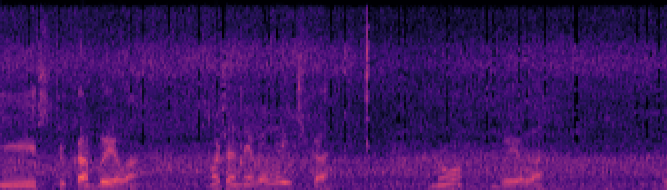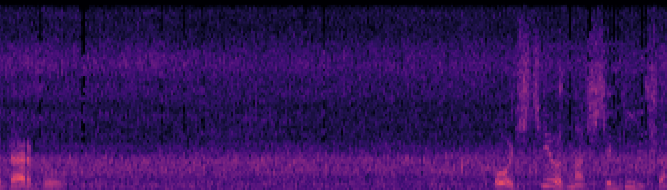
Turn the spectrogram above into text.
і щука била. Може невеличка, ну била. Удар був. О, ще одна, ще більша.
